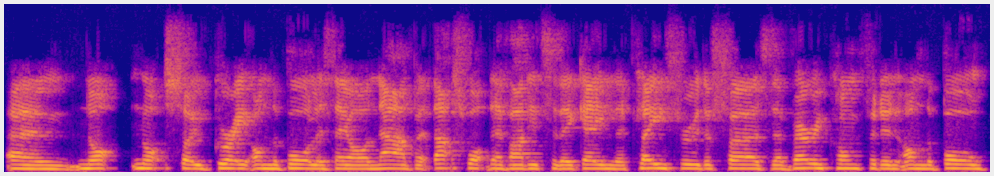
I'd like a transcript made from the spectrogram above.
um, not not so great on the ball as they are now. But that's what they've added to their game. They play through the thirds. They're very confident on the ball.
